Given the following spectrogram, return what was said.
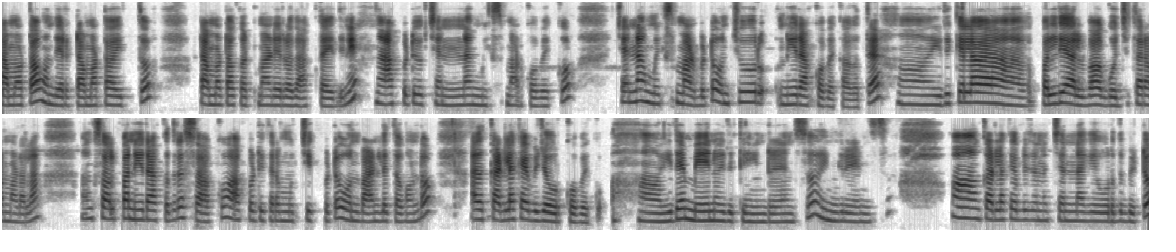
ಟೊಮೊಟೊ ಒಂದೆರಡು ಟೊಮೊಟೊ ಇತ್ತು. ಟೊಮೊಟೊ ಕಟ್ ಮಾಡಿರೋದು ಹಾಕ್ತಾಯಿದ್ದೀನಿ ಹಾಕ್ಬಿಟ್ಟು ಇವಾಗ ಚೆನ್ನಾಗಿ ಮಿಕ್ಸ್ ಮಾಡ್ಕೋಬೇಕು. ಚೆನ್ನಾಗಿ ಮಿಕ್ಸ್ ಮಾಡಿಬಿಟ್ಟು ಒಂಚೂರು ನೀರು ಹಾಕ್ಕೋಬೇಕಾಗುತ್ತೆ. ಇದಕ್ಕೆಲ್ಲ ಪಲ್ಯ ಅಲ್ವಾ, ಗೊಜ್ಜು ಥರ ಮಾಡಲ್ಲ. ಹಂಗೆ ಸ್ವಲ್ಪ ನೀರು ಹಾಕಿದ್ರೆ ಸಾಕು. ಹಾಕ್ಬಿಟ್ಟು ಈ ಥರ ಮುಚ್ಚಿಕ್ಬಿಟ್ಟು ಒಂದು ಬಾಣಲೆ ತೊಗೊಂಡು ಅದು ಕಡಲೆಕಾಯಿ ಬೀಜ ಹುರ್ಕೋಬೇಕು. ಇದೇ ಮೇನು ಇದಕ್ಕೆ ಇಂಗ್ರೀಡಿಯೆಂಟ್ಸು ಇಂಗ್ರೀಡಿಯೆಂಟ್ಸು ಕಡಲೆಕಾಯಿ ಬೀಜನ ಚೆನ್ನಾಗಿ ಹುರಿದ್ಬಿಟ್ಟು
